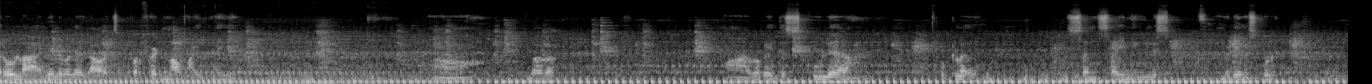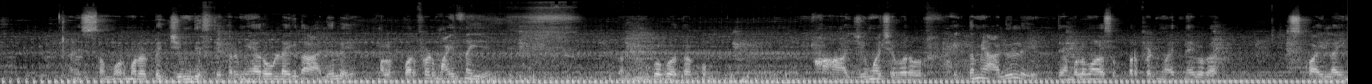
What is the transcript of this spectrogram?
त्या रोडला अवेलेबल आहे गावाचं परफेक्ट नाव माहीत नाही आहे बघा. हां बघा इथं स्कूल आहे हा. कुठला आहे? सनसाईन इंग्लिश मिडियम स्कूल आणि समोर मला वाटतं जिम दिसते कारण मी या रोडला एकदा आलेलो आहे. मला परफेक्ट माहीत नाही आहे पण बघू आता खूप. हां हां जिमच आहे बरोबर. एकदम मी आलेलो आहे त्यामुळं मला असं परफेक्ट माहीत नाही बघा. स्काय लाईन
